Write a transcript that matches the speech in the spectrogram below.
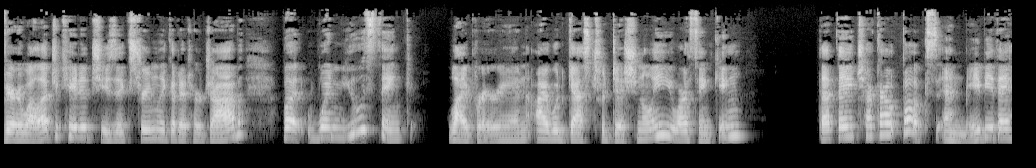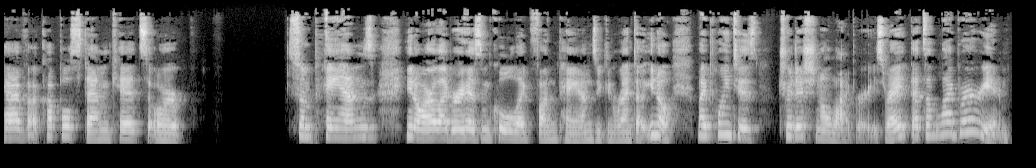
very well educated. She's extremely good at her job. But when you think librarian, I would guess traditionally you are thinking that they check out books and maybe they have a couple STEM kits or some pans. You know, our library has some cool, like, fun pans you can rent out. You know, my point is traditional libraries, right? That's a librarian.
